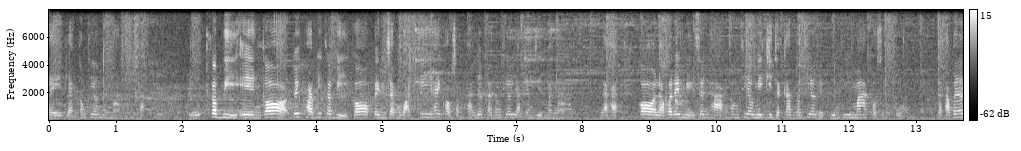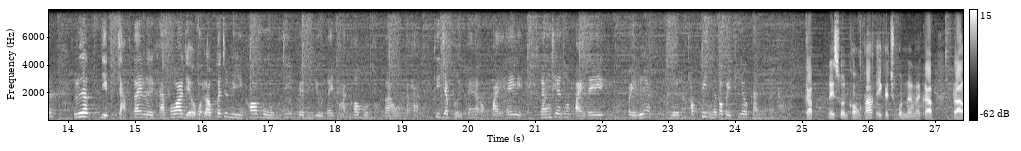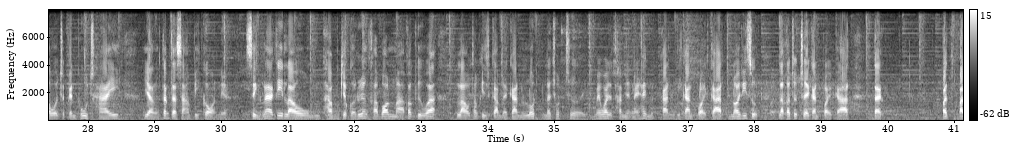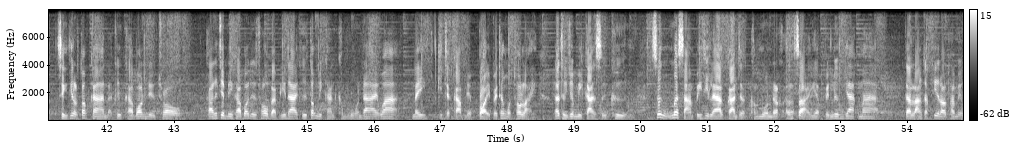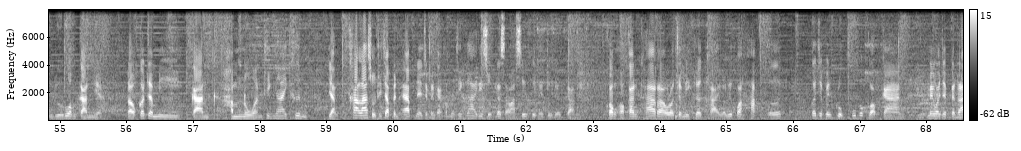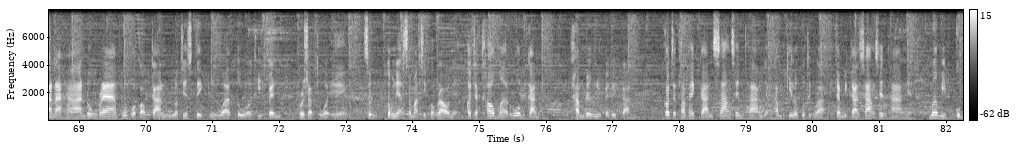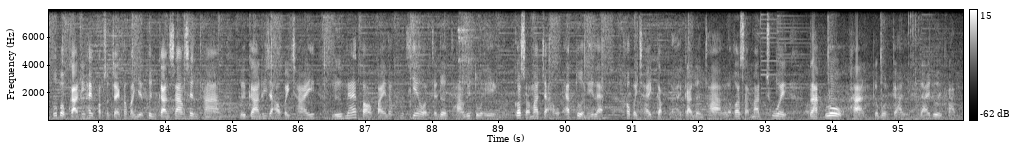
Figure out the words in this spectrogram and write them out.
ในแหล่งท่องเที่ยวนั้นๆค่ะหรือกระบี่เองก็ด้วยความที่กระบี่ก็เป็นจังหวัดที่ให้ความสำคัญเรื่องการท่องเที่ยวอย่างยั่งยืนมานานนะคะก็เราก็ได้มีเส้นทางท่องเที่ยวมีกิจกรรมท่องเที่ยวในพื้นที่มากพอสมควร นะคะเพราะฉะนั้นเลือกหยิบจับได้เลยค่ะเพราะว่าเดี๋ยวเราก็จะมีข้อมูลที่เป็นอยู่ในฐานข้อมูลของเรานะคะที่จะเผยแพร่ออกไปให้นักท่องเที่ยวทั่วไปได้ไปเลือกเดินช้อปปิ้งแล้วก็ไปเที่ยวกันนะคะครับในส่วนของภาคเอกชนนะครับ เราจะเป็นผู้ใช้อย่างตั้งแต่ 3 ปีก่อนเนี่ยสิ่งแรกที่เราทำเกี่ยวกับเรื่องคาร์บอนมาก็คือว่าเราทำกิจกรรมในการลดและชดเชย ไม่ว่าจะทำยังไงให้การมีการปล่อยก๊าซน้อยที่สุด แล้วก็ชดเชยการปล่อยก๊าซแต่ ปัจปัจสิ่งที่เราต้องการคือคาร์บอนนิวทรัลการที่จะมีคาร์บอนนิวทรัลแบบนี้ได้คือต้องมีการคำนวณได้ว่าในกิจกรรมเนี่ยปล่อยไปทั้งหมดเท่าไหร่ แล้วถึงจะมีการซื้อคืน ซึ่งเมื่อ 3 ปีที่แล้วการจะคำนวณลักษาเงี้ยเป็นเรื่องยากมาก แต่หลังจากที่เราทำเอ็มยูร่วมกันเนี่ยเราก็จะมีการคำนวณที่ง่ายขึ้น อย่างถ้าล่าสุดที่จะเป็นแอปเนี่ยจะเป็นการคำนวณที่ง่ายที่สุด และสามารถซื้อคืนในตัวเดียวกัน ของหอการค้าเราเราจะมีเครือข่ายเราเรียกว่า Hub Earth ก็จะเป็นกลุ่มผู้ประกอบการ ไม่ว่าจะเป็นร้านอาหารโรงแรม ผู้ประกอบการโลจิสติก หรือว่าตัวที่เป็นบริษัททัวร์เอง ซึ่งตรงนี้สมาชิกของเราเนี่ยก็จะเข้ามาร่วมกันทำเรื่องนี้ไปด้วยกัน ก็จะทำให้การสร้างเส้นทางอย่างที่เมื่อกี้เราพูดถึงว่าจะมีการสร้างเส้นทางเนี่ยเมื่อมีกลุ่มผู้ประกอบการที่ให้ความสนใจเข้ามาเยอะขึ้นการสร้างเส้นทาง หรือการที่จะเอาไปใช้ หรือแม้ต่อไปนักท่องเที่ยวจะเดินทางด้วยตัวเอง ก็สามารถจะเอาแอปตัวนี้แหละเข้าไปใช้กับการเดินทาง แล้วก็สามารถช่วยรักโลกผ่านกระบวนการอย่างนี้ได้ด้วยครับ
